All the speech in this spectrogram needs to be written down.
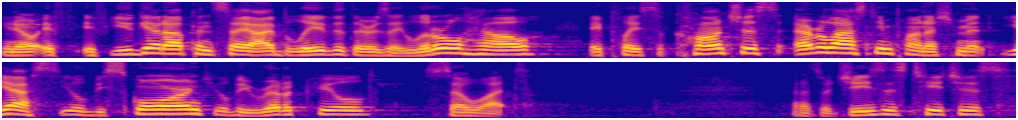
You know, if, if you get up and say, I believe that there is a literal hell, a place of conscious, everlasting punishment, yes, you'll be scorned, you'll be ridiculed, so what? That is what Jesus teaches.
